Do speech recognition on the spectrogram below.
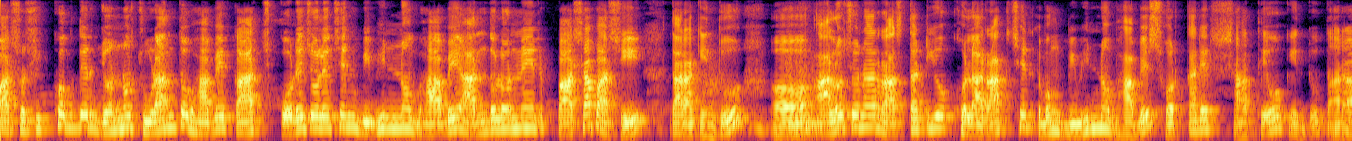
পার্শ্ব শিক্ষকদের জন্য চূড়ান্তভাবে কাজ করে চলেছেন বিভিন্নভাবে আন্দোলনের পাশাপাশি তারা কিন্তু আলোচনার রাস্তাটিও খোলা রাখছেন এবং বিভিন্নভাবে সরকারের সাথেও কিন্তু তারা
